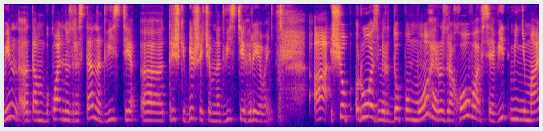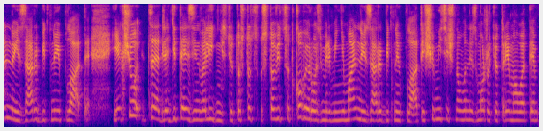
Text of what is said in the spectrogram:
він е, там буквально зросте на 200, е, трішки більше, ніж на 200 гривень. А щоб розмір допомоги розраховувався від мінімальної заробітної плати. Якщо це для дітей з інвалідністю, то 100% розмір мінімальної заробітної плати, щомісячно вони зможуть отримувати.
